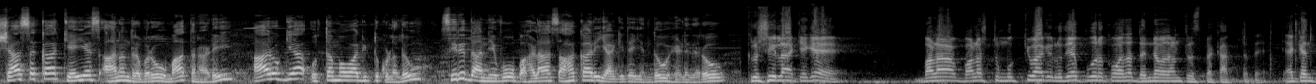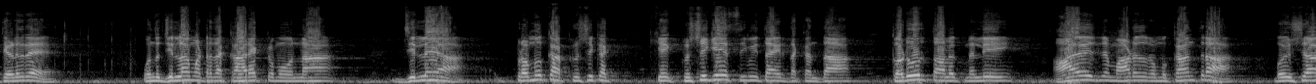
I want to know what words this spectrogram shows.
ಶಾಸಕ ಕೆಎಸ್ ಆನಂದ್ರವರು ಮಾತನಾಡಿ, ಆರೋಗ್ಯ ಉತ್ತಮವಾಗಿಟ್ಟುಕೊಳ್ಳಲು ಸಿರಿಧಾನ್ಯವು ಬಹಳ ಸಹಕಾರಿಯಾಗಿದೆ ಎಂದು ಹೇಳಿದರು. ಕೃಷಿ ಇಲಾಖೆಗೆ ಬಹಳ, ಬಹಳಷ್ಟು ಮುಖ್ಯವಾಗಿ ಹೃದಯಪೂರ್ವಕವಾದ ಧನ್ಯವಾದಗಳನ್ನು ತಿಳಿಸ್ಬೇಕಾಗ್ತದೆ. ಯಾಕೆಂತ ಹೇಳಿದ್ರೆ, ಒಂದು ಜಿಲ್ಲಾ ಮಟ್ಟದ ಕಾರ್ಯಕ್ರಮವನ್ನು ಜಿಲ್ಲೆಯ ಪ್ರಮುಖ ಕೃಷಿಕ ಕೃಷಿಗೆ ಸೀಮಿತ ಇರತಕ್ಕಂಥ ಕಡೂರು ತಾಲೂಕಿನಲ್ಲಿ ಆಯೋಜನೆ ಮಾಡೋದ್ರ ಮುಖಾಂತರ ಬಹುಶಃ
